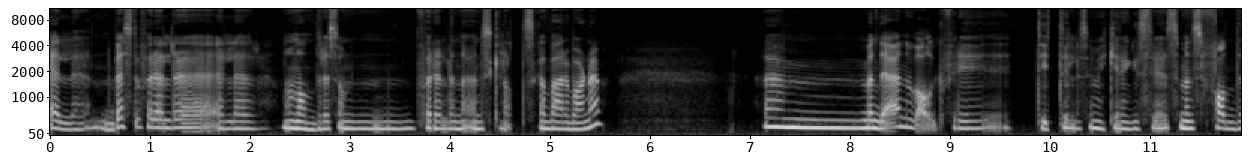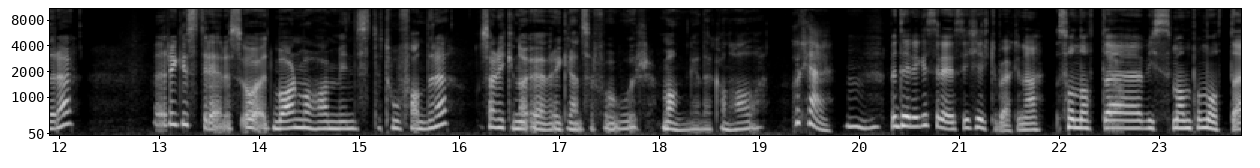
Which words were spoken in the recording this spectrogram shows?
Eller besteforeldre, eller noen andre som foreldrene ønsker at skal bære barnet. Um, men det er en valgfri tittel som ikke registreres, mens faddere registreres. Og et barn må ha minst to faddere. Så er det ikke noe øvre grense for hvor mange det kan ha. da. Ok, men det registreres i kirkebøkene. Sånn at eh, hvis man på en måte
